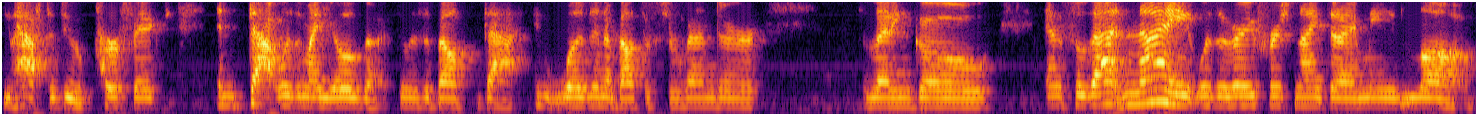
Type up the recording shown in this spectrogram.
You have to do it perfect. And that was my yoga. It was about that. It wasn't about the surrender letting go. And so that night was the very first night that i made love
